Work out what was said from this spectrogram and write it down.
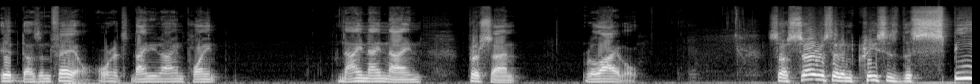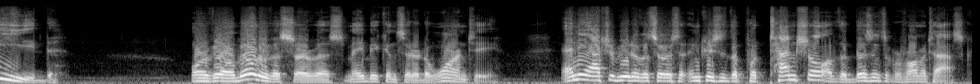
It doesn't fail, or it's 99.999% reliable. So service that increases the speed or availability of a service may be considered a warranty. Any attribute of a service that increases the potential of the business to perform a task.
